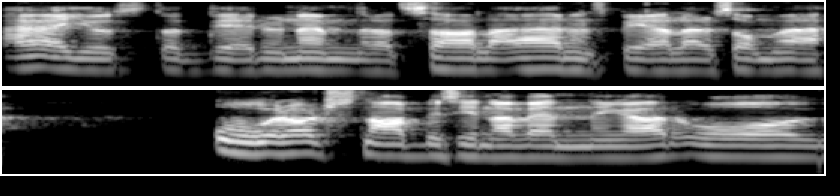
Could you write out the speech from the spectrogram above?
är just att det du nämner, att Salah är en spelare som är oerhört snabb i sina vändningar och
